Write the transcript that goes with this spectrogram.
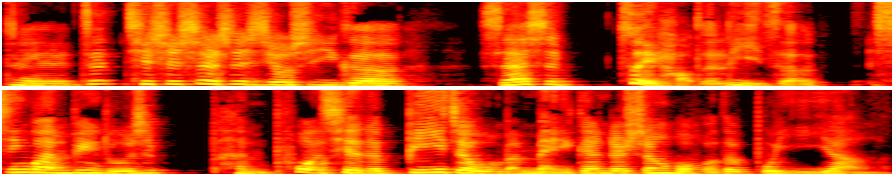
对，这其实这是就是一个。实在是最好的例子，新冠病毒是很迫切的逼着我们每个人的生活都不一样了。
